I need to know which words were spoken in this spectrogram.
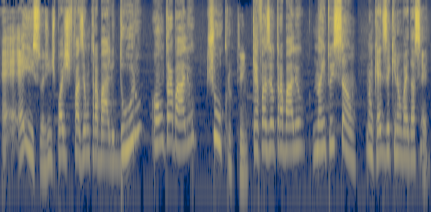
É, é isso. A gente pode fazer um trabalho duro ou um trabalho chucro. Sim. Quer fazer o trabalho na intuição. Não quer dizer que não vai dar certo,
